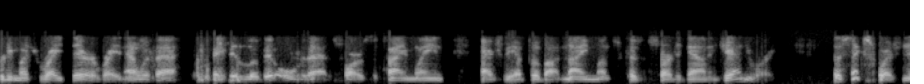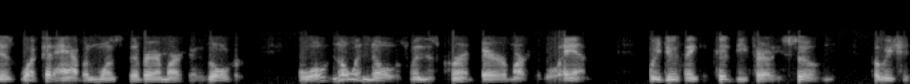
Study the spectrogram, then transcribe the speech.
pretty much right there right now with that. Maybe a little bit over that as far as the time lane, actually up to about nine months because it started down in January. The sixth question is what could happen once the bear market is over? Well, no one knows when this current bear market will end. We do think it could be fairly soon, but we should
